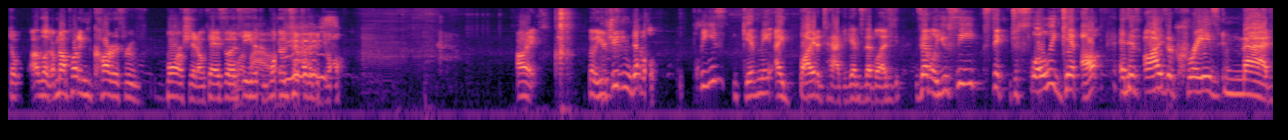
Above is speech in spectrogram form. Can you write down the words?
don't uh, look. I'm not putting Carter through more shit. Okay, so it's Wow. either one of the other people. All right. So you're shooting Zeble. Please give me a bite attack against Zeble. As you, Zeble, you see Stick just slowly get up, and his eyes are crazed and mad.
